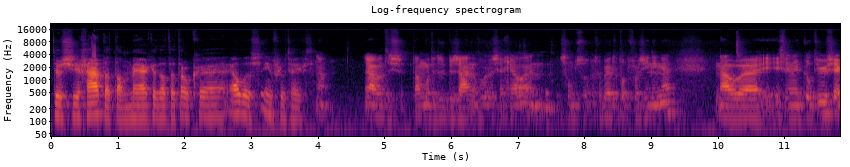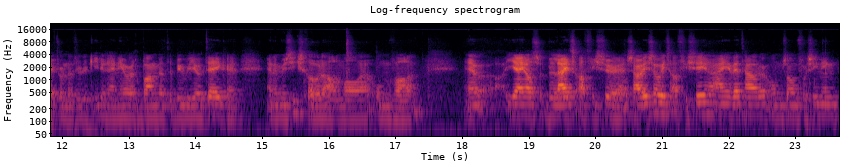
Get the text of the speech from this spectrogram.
Dus je gaat dat dan merken dat het ook elders invloed heeft. Ja, ja want is, dan moet het dus bezuinigd worden, zeg je al. En soms gebeurt het op voorzieningen. Nou uh, is er in de cultuursector natuurlijk iedereen heel erg bang dat de bibliotheken en de muziekscholen allemaal omvallen. En jij als beleidsadviseur, zou je zoiets adviseren aan je wethouder om zo'n voorziening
